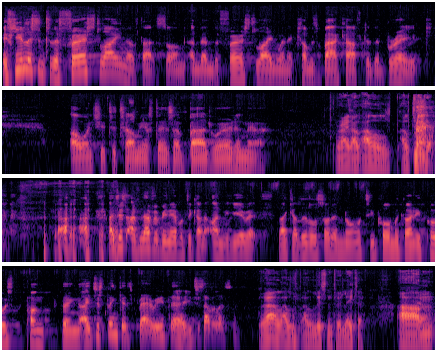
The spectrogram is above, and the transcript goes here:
If you listen to the first line of that song and then the first line when it comes back after the break, I want you to tell me if there's a bad word in there. Right, I'll, I'll, I'll check it. I just I've never been able to kind of unhear it like a little sort of naughty Paul McCartney post punk thing. I just think it's buried there. You just have a listen. Yeah, I'll, I'll, I'll listen to it later. Um,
